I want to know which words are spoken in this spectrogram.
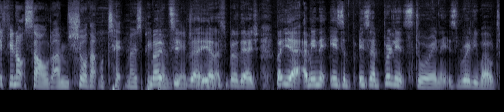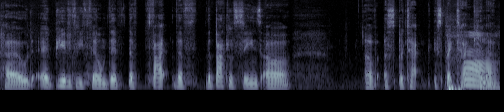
if you're not sold, I'm sure that will tip most people over the edge. yeah, that's below the edge. But yeah, I mean, it is a it's a brilliant story and it's really well told, uh, beautifully filmed. The the fa- the the battle scenes are of a spectac- spectacular.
